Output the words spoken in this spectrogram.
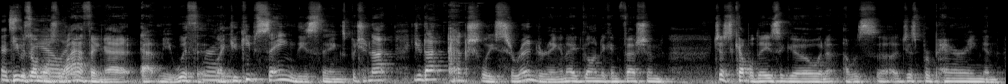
it's he was almost laughing at, at me with it. Right. Like you keep saying these things, but you're not, you're not actually surrendering. And I'd gone to confession just a couple days ago and I was uh, just preparing and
